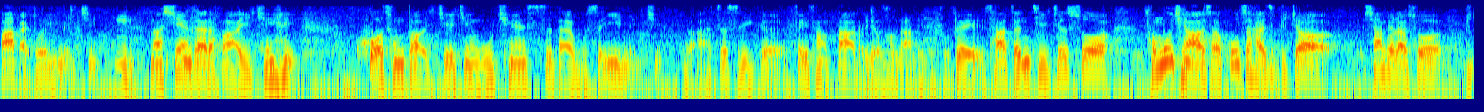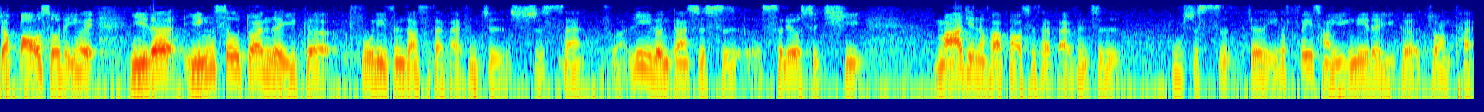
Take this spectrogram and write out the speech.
八百多亿美金，嗯，那现在的话已经。扩充到接近五千四百五十亿美金，是吧？这是一个非常大的，就是大的一个数字。对它整体，就是说，从目前而说，估值还是比较相对来说比较保守的，因为你的营收端的一个复利增长是在百分之十三，是吧？利润端是十十六十七，麻金的话保持在百分之五十四，就是一个非常盈利的一个状态。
